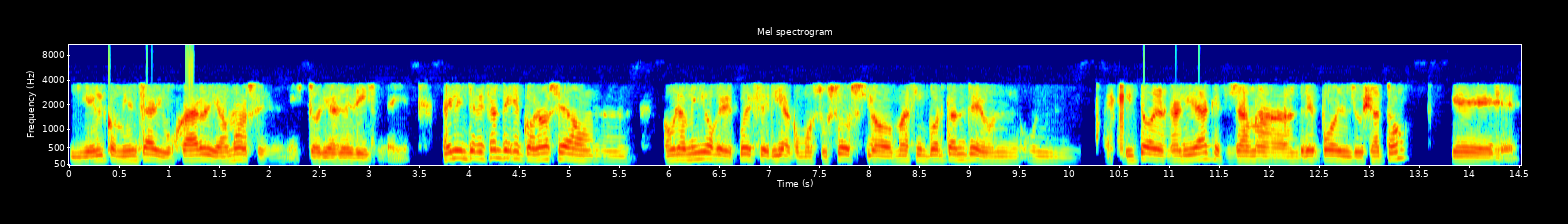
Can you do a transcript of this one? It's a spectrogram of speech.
y él comienza a dibujar, digamos, historias de Disney. Ahí lo interesante es que conoce a un, a un amigo que después sería como su socio más importante, un, un escritor en realidad que se llama André Paul Duchateau, que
